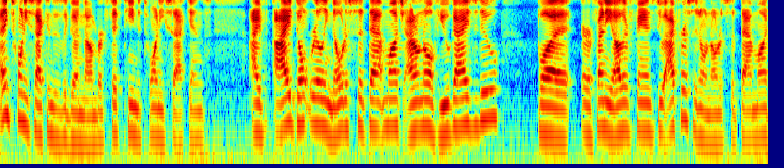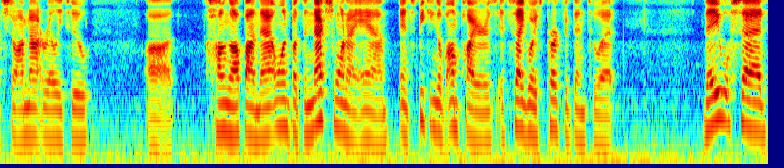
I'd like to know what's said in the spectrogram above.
I think 20 seconds is a good number, 15 to 20 seconds. I I don't really notice it that much. I don't know if you guys do, but or if any other fans do. I personally don't notice it that much, so I'm not really too uh, hung up on that one. But the next one I am. And speaking of umpires, it segues perfect into it. They said,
